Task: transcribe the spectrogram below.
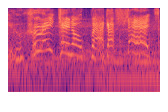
You creaking old bag of shit!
